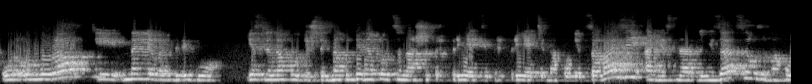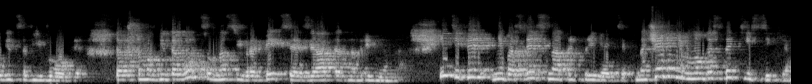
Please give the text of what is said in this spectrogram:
Урал, и на левом берегу если находишься, где находится наше предприятие, предприятие находится в Азии, а местная организация уже находится в Европе. Так что магнитогорцы у нас европейцы и азиаты одновременно. И теперь непосредственно о предприятиях. Вначале немного статистики.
